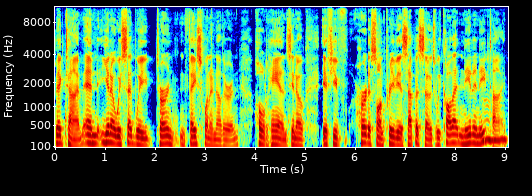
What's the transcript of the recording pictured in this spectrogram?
Big time. And, you know, we said we turn and face one another and hold hands. You know, if you've heard us on previous episodes, we call that need and need mm-hmm. time,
